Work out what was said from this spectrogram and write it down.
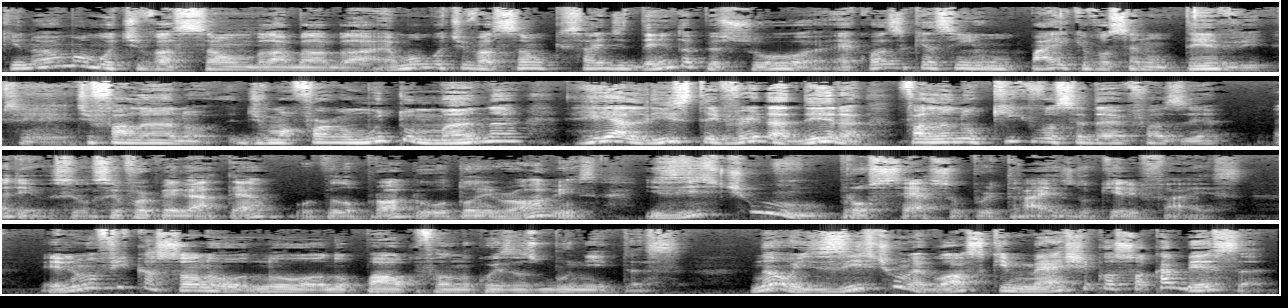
que não é uma motivação blá blá blá, é uma motivação que sai de dentro da pessoa, é quase que assim um pai que você não teve Sim. te falando de uma forma muito humana, realista e verdadeira, falando o que, que você deve fazer. É, se você for pegar até pelo próprio Tony Robbins, existe um processo por trás do que ele faz. Ele não fica só no, no, no palco falando coisas bonitas. Não, existe um negócio que mexe com a sua cabeça.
